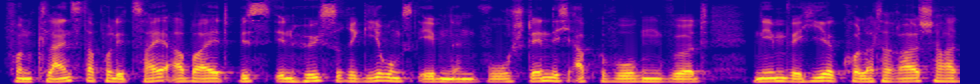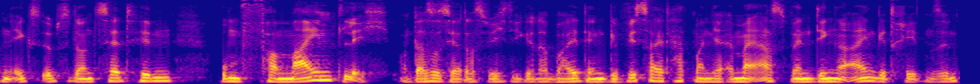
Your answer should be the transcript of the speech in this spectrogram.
von kleinster Polizeiarbeit bis in höchste Regierungsebenen, wo ständig abgewogen wird, nehmen wir hier Kollateralschaden XYZ hin, um vermeintlich, und das ist ja das Wichtige dabei, denn Gewissheit hat man ja immer erst, wenn Dinge eingetreten sind,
